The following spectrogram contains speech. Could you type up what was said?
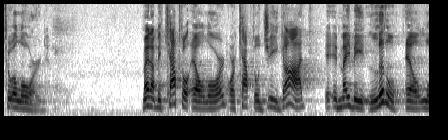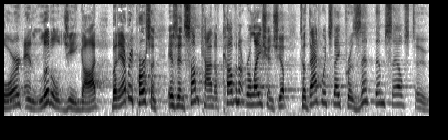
to a Lord. May not be capital L Lord or capital G God, it may be little l Lord and little g God, but every person is in some kind of covenant relationship to that which they present themselves to.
